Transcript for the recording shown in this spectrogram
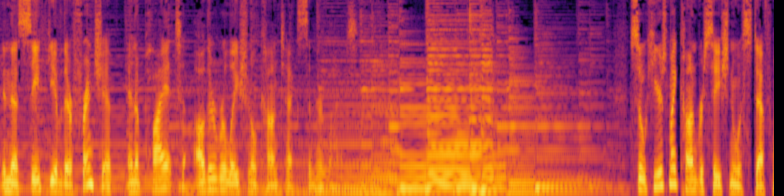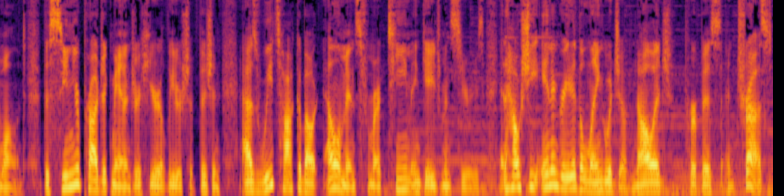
in the safety of their friendship and apply it to other relational contexts in their lives. So here's my conversation with Steph Wahlund, the senior project manager here at Leadership Vision, as we talk about elements from our team engagement series and how she integrated the language of knowledge, purpose, and trust,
